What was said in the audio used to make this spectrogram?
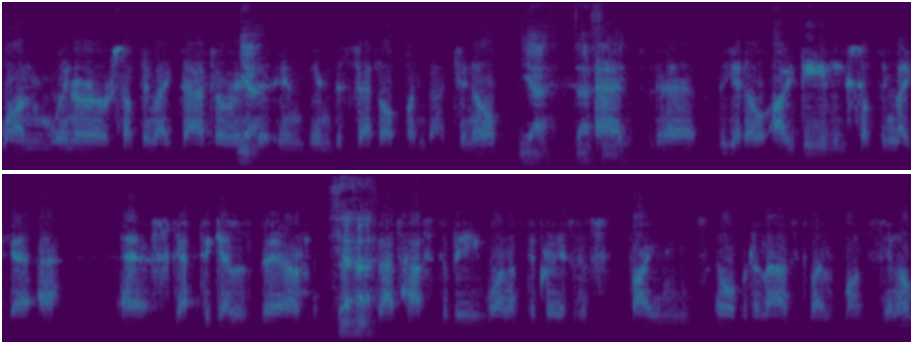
1 winner or something like that, or in, Yeah. the, in, in the setup and that, you know. yeah And, definitely uh, you know, ideally something like a, a, a Sceptical there. Yeah. That has to be one of the greatest finds over the last 12 months, you know.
